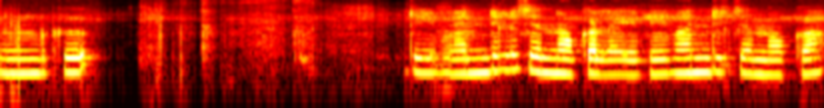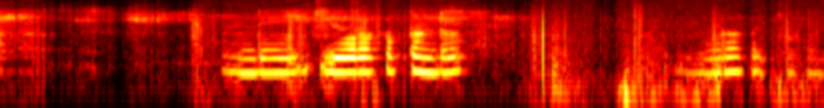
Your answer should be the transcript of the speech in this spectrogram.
നമുക്ക് ഒരു ഇവന്റിൽ ചെന്ന് നോക്കാം ലൈവ് ഇവന്റിൽ ചെന്ന് നോക്കാം എന്റെ യൂറോ കപ്പ് ഉണ്ട് യൂറോ കളിച്ചോക്കാം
